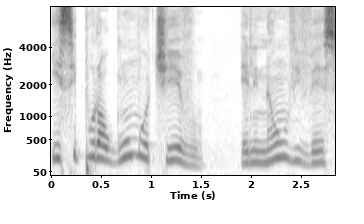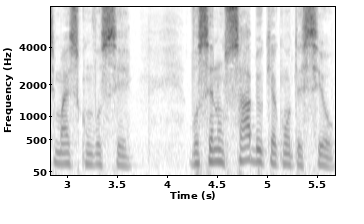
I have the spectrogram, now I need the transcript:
E se por algum motivo ele não vivesse mais com você? Você não sabe o que aconteceu.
